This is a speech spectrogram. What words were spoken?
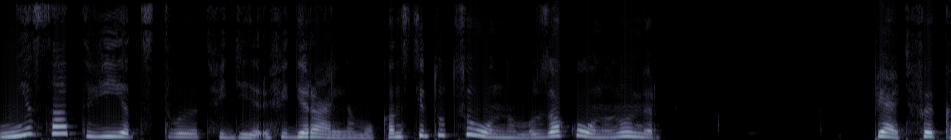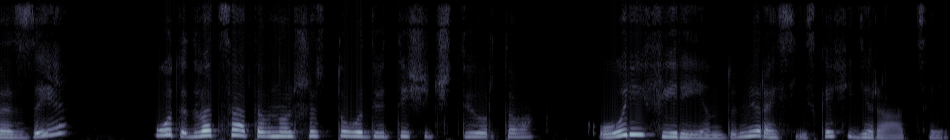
не соответствует федеральному конституционному закону номер 5 ФКЗ от 20.06.2004 о референдуме Российской Федерации,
